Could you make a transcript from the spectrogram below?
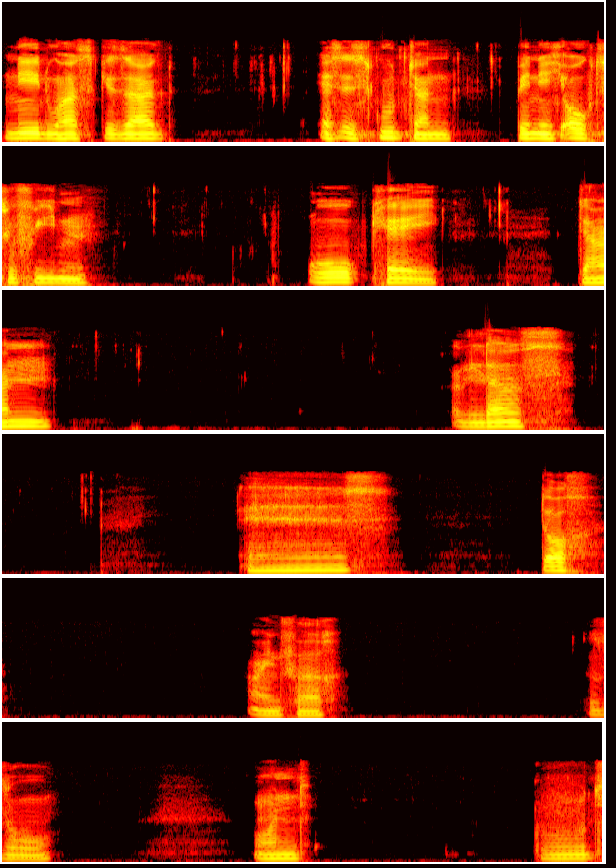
Nee, du hast gesagt, es ist gut, dann bin ich auch zufrieden. Okay, dann lass es doch einfach so. Und gut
